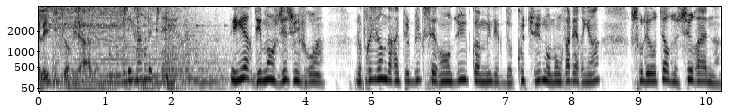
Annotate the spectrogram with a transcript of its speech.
L'éditorial. Gérard Leclerc. Hier, dimanche 18 juin, le président de la République s'est rendu, comme il est de coutume, au Mont Valérien, sous les hauteurs de Suresnes,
